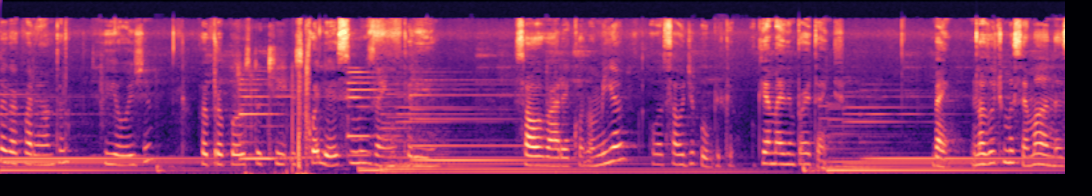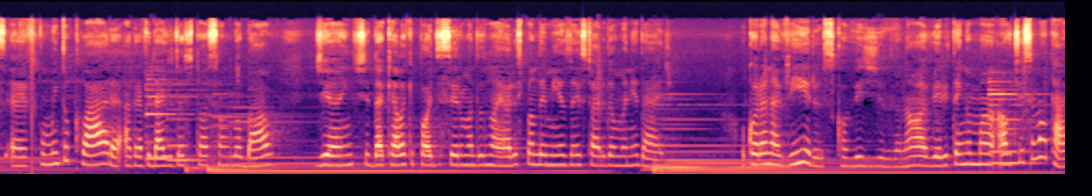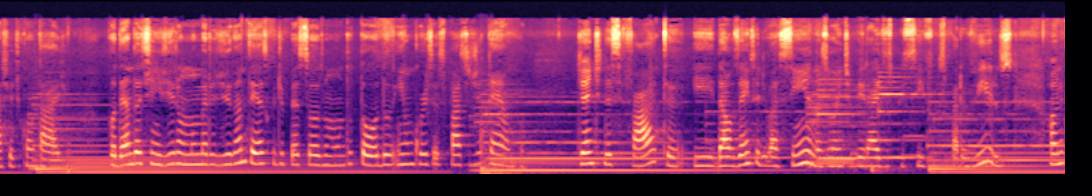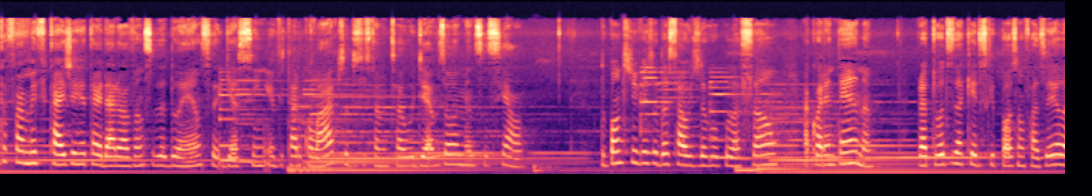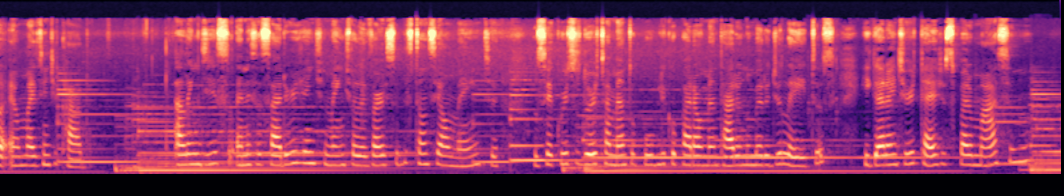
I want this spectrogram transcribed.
H40 e hoje foi proposto que escolhêssemos entre salvar a economia ou a saúde pública. O que é mais importante? Bem, nas últimas semanas é, ficou muito clara a gravidade da situação global diante daquela que pode ser uma das maiores pandemias da história da humanidade. O coronavírus, Covid-19, ele tem uma altíssima taxa de contágio podendo atingir um número gigantesco de pessoas no mundo todo em um curto espaço de tempo. Diante desse fato e da ausência de vacinas ou antivirais específicos para o vírus, a única forma eficaz de retardar o avanço da doença e assim evitar o colapso do sistema de saúde é o isolamento social. Do ponto de vista da saúde da população, a quarentena, para todos aqueles que possam fazê-la, é o mais indicado. Além disso, é necessário urgentemente elevar substancialmente os recursos do orçamento público para aumentar o número de leitos e garantir testes para o máximo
